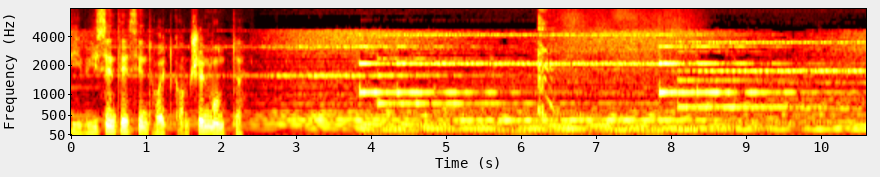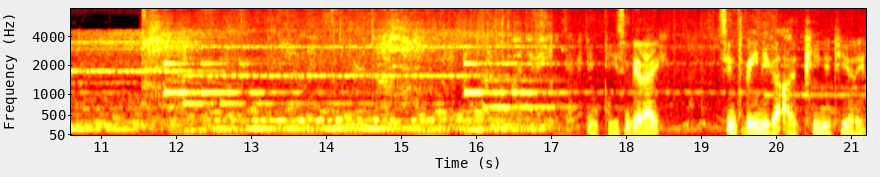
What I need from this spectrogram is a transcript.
Die Wiesente sind heute ganz schön munter. Diesem Bereich sind weniger alpine Tiere.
